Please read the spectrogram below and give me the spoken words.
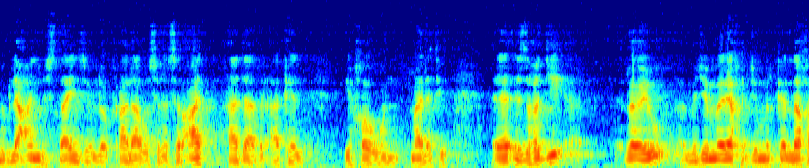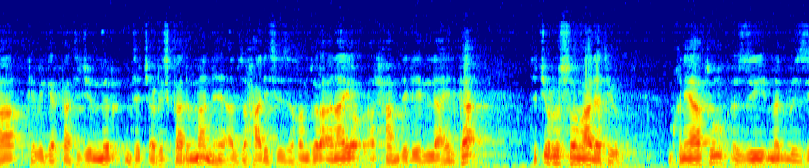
ምብላዕን ምስታይን ዘሎ ቃላዊ ስነ ስርዓት ኣዳብ ኣክል ይኸውን ማለት እዩ። እዚ ሕጂ ረኣዩ መጀመርያ ክትጅምር ከለኻ ከመይ ጌርካ ትጅምር እንተጨሪስካ ድማ ን ኣብዚ ሓዲስ እዚ ከም ዝረኣናዮ ኣልሓምዱሊላህ ኢልካ ትጭርሶ ማለት እዩ። ምክንያቱ እዚ መግቢ እዚ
